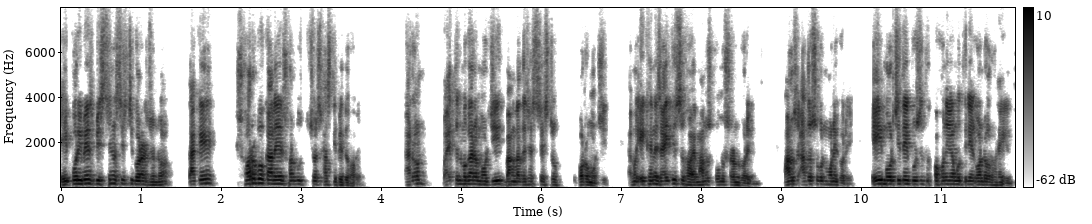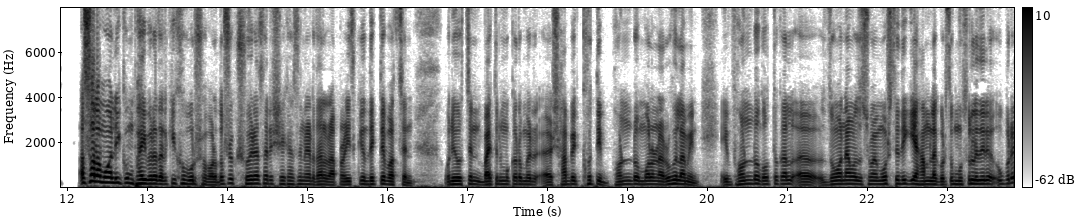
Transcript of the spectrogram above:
এই পরিবেশ বিচ্ছিন্ন সৃষ্টি করার জন্য তাকে সর্বকালের সর্বোচ্চ শাস্তি পেতে হবে কারণ বাইতুল মোকার মসজিদ বাংলাদেশের শ্রেষ্ঠ বড় মসজিদ এবং এখানে যাই কিছু হয়, মানুষ অনুসরণ করে কিন্তু। মানুষ মনে করে। এই কখনই গন্ডগোল আসসালামু আলাইকুম ভাই ব্রাদার, কি খবর সবার? দর্শক সৈরাসারি শেখ হাসিনার দালাল আপনার স্ক্রিনে দেখতে পাচ্ছেন। উনি হচ্ছেন বাইতুল সাবেক খতিব, ভণ্ড রুহুল আমিন। এই ভণ্ড গতকাল জমা নামাজের সময় মসজিদে গিয়ে হামলা করছে মুসল্লিদের উপরে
